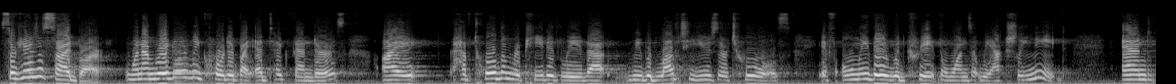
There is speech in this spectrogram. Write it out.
So here's a sidebar. When I'm regularly courted by edtech vendors, I have told them repeatedly that we would love to use their tools if only they would create the ones that we actually need. And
